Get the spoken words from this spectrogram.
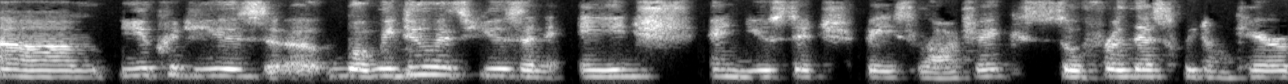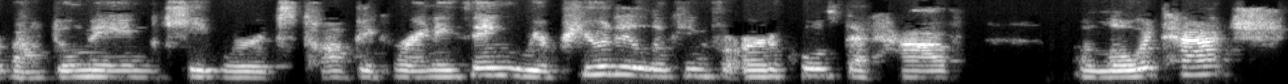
um, you could use uh, what we do is use an age and usage based logic so for this we don't care about domain keywords topic or anything we're purely looking for articles that have a low attach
